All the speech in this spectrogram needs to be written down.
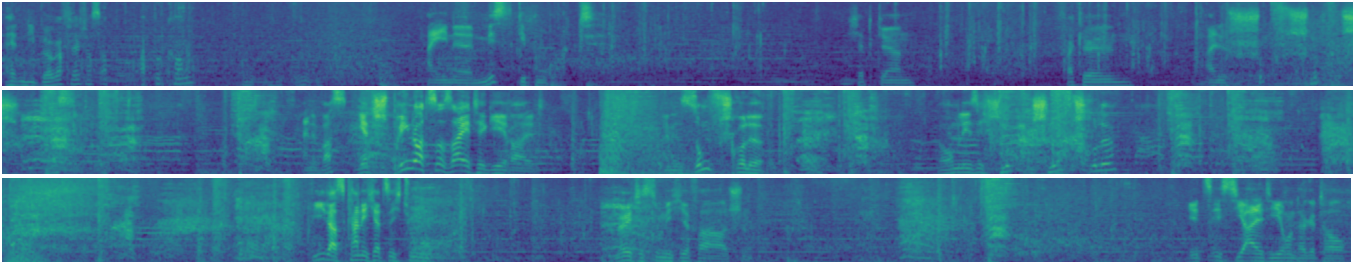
hätten die Bürger vielleicht was ab abbekommen? Eine Mistgeburt. Ich hätte gern Fackeln. Eine Schupf, Schnupf, Sch was? Eine was? Jetzt spring doch zur Seite, Gerald. Eine Sumpfschrulle. Warum lese ich Schlupf, Schlupfschrulle? Wie, das kann ich jetzt nicht tun. Möchtest du mich hier verarschen? Jetzt ist die Alte hier untergetaucht.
